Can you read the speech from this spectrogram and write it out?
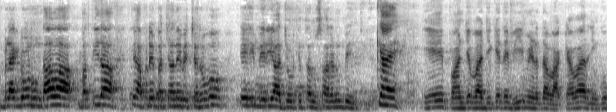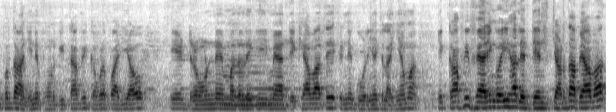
ਬਲੈਕਡਾਊਨ ਹੁੰਦਾ ਵਾ ਬੱਤੀ ਦਾ ਤੇ ਆਪਣੇ ਬੱਚਿਆਂ ਦੇ ਵਿੱਚ ਰਹੋ ਇਹੀ ਮੇਰੀ ਹੱਥ ਜੋੜ ਕੇ ਤੁਹਾਨੂੰ ਸਾਰਿਆਂ ਨੂੰ ਬੇਨਤੀ ਹੈ। ਕਿਆ ਹੈ? ਇਹ 5 ਵੱਜ ਕੇ ਤੇ 20 ਮਿੰਟ ਦਾ ਵਾਕਿਆ ਵਾ। ਰਿੰਕੂ ਪ੍ਰਧਾਨ ਜੀ ਨੇ ਫੋਨ ਕੀਤਾ ਵੀ ਕਵਲ ਭਾਜੀ ਆਓ। ਇਹ ਡਰੋਨ ਨੇ ਮਤਲਬ ਕਿ ਮੈਂ ਦੇਖਿਆ ਵਾ ਤੇ ਇਹਨੇ ਗੋਲੀਆਂ ਚਲਾਈਆਂ ਵਾ। ਇਹ ਕਾਫੀ ਫਾਇਰਿੰਗ ਹੋਈ। ਹਾਲੇ ਦਿਨ ਚੜਦਾ ਪਿਆ ਵਾ।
